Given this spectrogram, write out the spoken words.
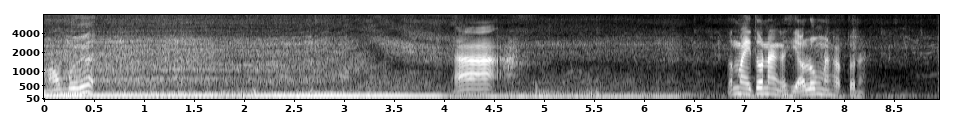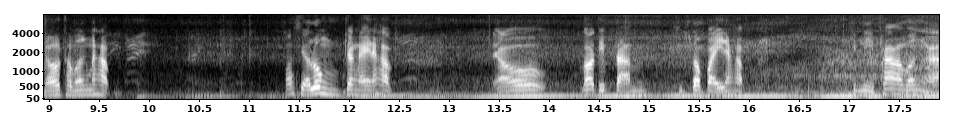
เมามือ อ่า ต้นไม้ต้นนั้นก็เสียวลงนะครับต้นนั้นเดี๋ยวทำเองนะครับพอเสียวลงจังไหนะครับ เดี๋ยวรอติดตามคลิปต่อไปนะครับคลิปนี้พามาเมืองอ่า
